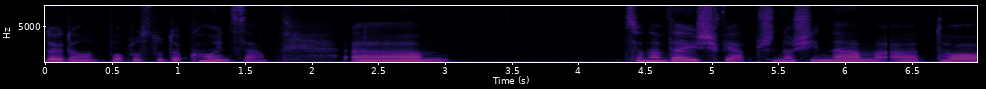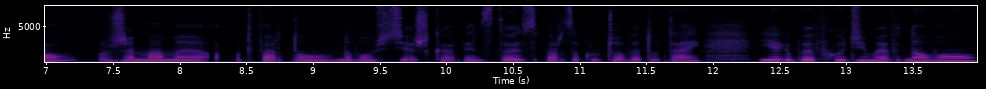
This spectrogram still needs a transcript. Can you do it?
dojdą po prostu do końca. Em, co nam daje świat? Przynosi nam e, to, że mamy otwartą nową ścieżkę, więc to jest bardzo kluczowe tutaj. Jakby wchodzimy w nową,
